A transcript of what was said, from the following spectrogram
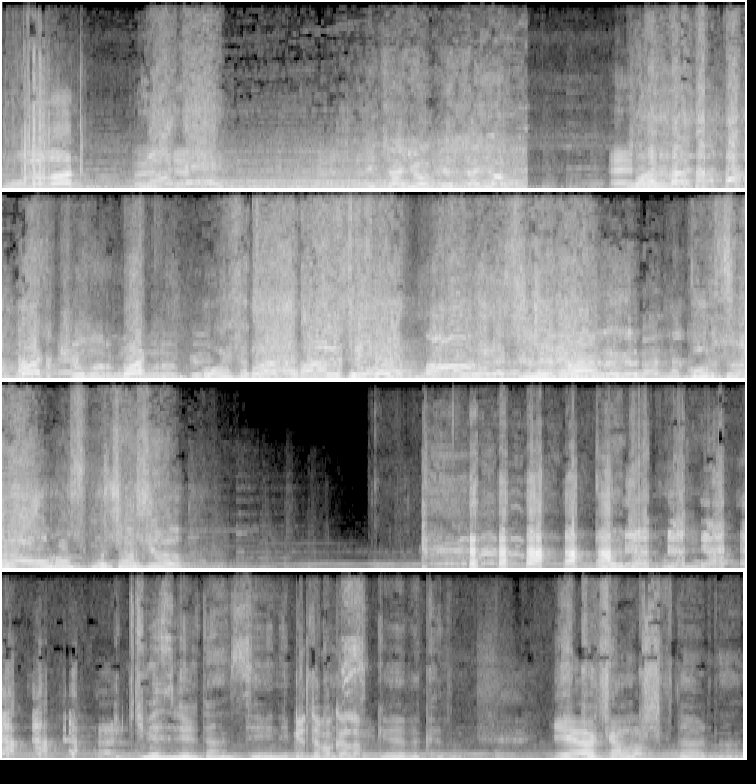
Ne oluyor lan? Öldü. Heyecan yok heyecan yok. Evet. Oyuncu tak. Ananı sikeyim. Ben de Vursana orospu çocuğu. Göğe bakmadı İkimiz birden sevinebiliriz. Göte bakalım. Göğe bakalım. Giye Kaçamak bakalım. ışıklardan,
